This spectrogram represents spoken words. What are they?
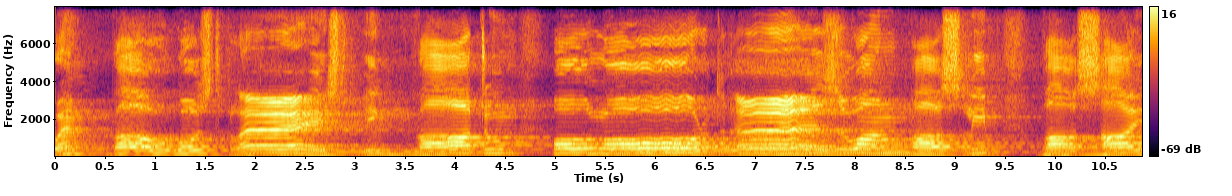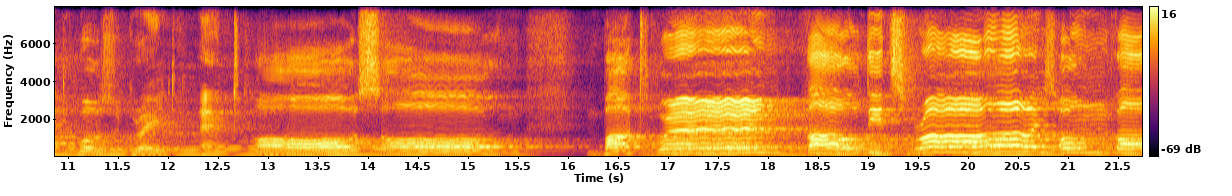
When thou wast placed in the tomb, O Lord, as one asleep, the sight was great and awesome. But when thou didst rise on the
